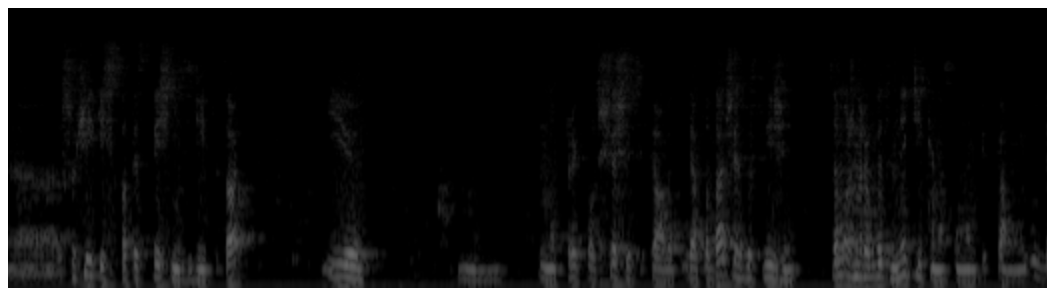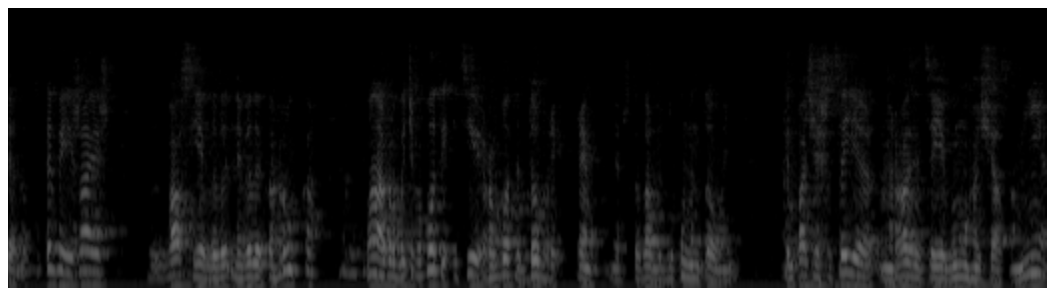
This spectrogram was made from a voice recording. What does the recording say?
е, сухі якісь статистичні звіти. Так? І, наприклад, що ще цікаве, для подальших досліджень це можна робити не тільки на самому підкамені, будь-де. Тобто ти виїжджаєш, у вас є невелика група, вона робить роботи, і ці роботи добре, прям, я б сказав, документовані. Тим паче, що це є, наразі це є вимога часу. Мені,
